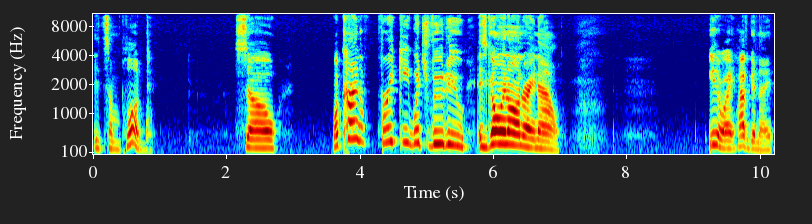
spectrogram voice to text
it's unplugged. So, what kind of freaky witch voodoo is going on right now? Either way, have a good night.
